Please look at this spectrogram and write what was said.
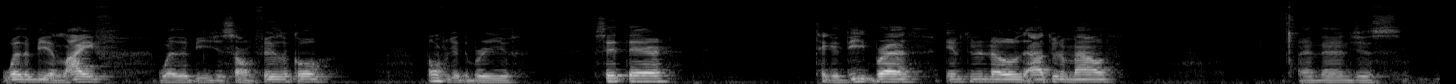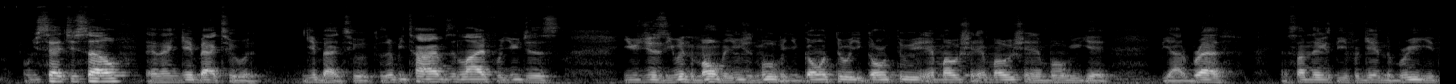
whether it be in life, whether it be just something physical, don't forget to breathe. Sit there, take a deep breath in through the nose, out through the mouth, and then just reset yourself and then get back to it. Get back to it. Because there'll be times in life where you just, you just, you in the moment, you just moving. You're going through it, you're going through it, emotion, emotion, and boom, you get, be out of breath. And some niggas be forgetting to breathe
